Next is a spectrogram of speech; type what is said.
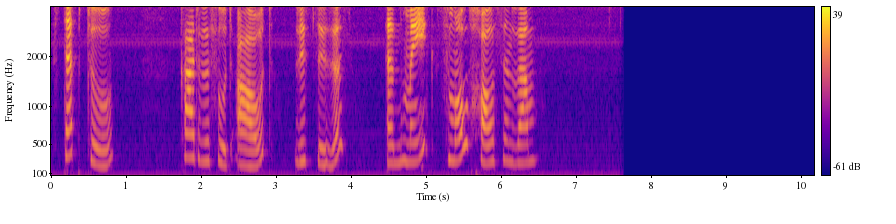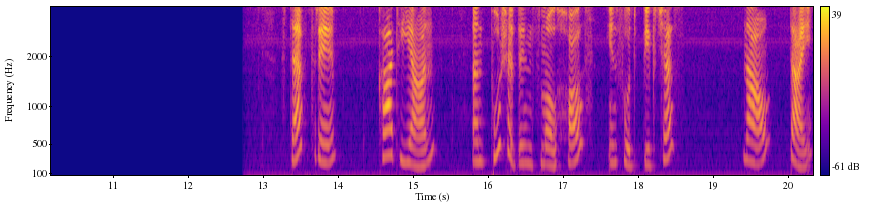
Step 2. Cut the food out with scissors and make small holes in them. Step 3. Cut yarn and push it in small holes in food pictures. Now tie.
